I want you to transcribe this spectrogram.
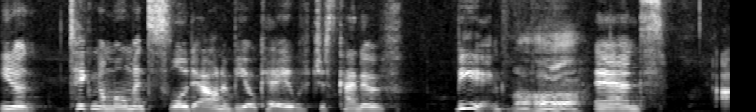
you know, taking a moment to slow down and be okay with just kind of being. Uh huh. And I,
